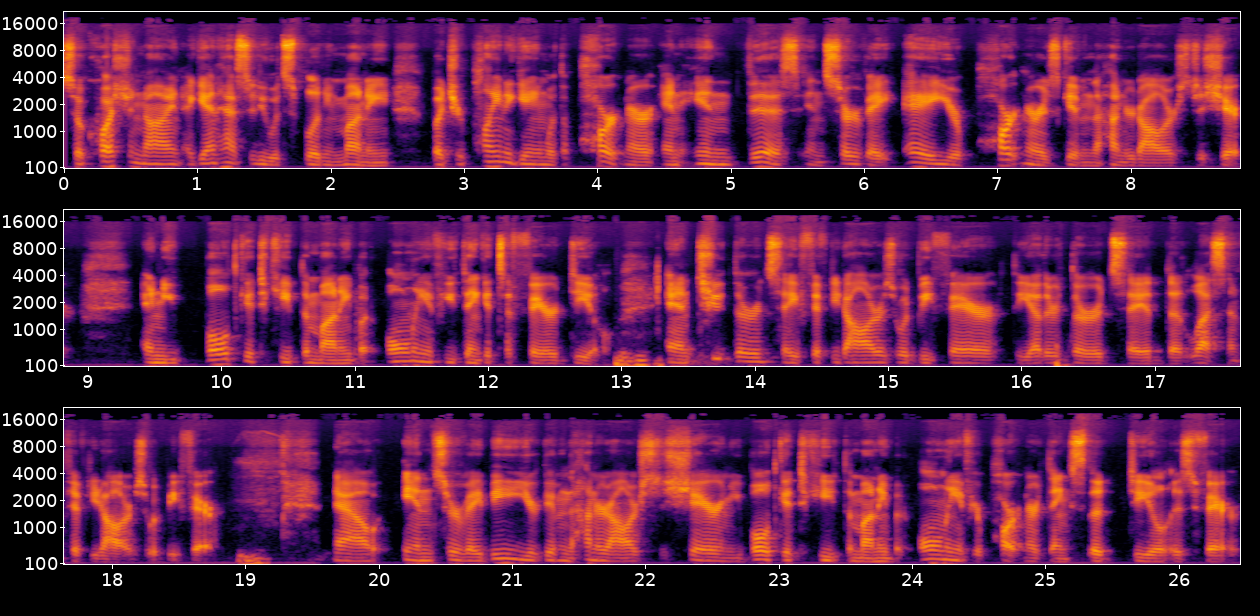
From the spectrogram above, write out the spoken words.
So, question nine again has to do with splitting money, but you're playing a game with a partner. And in this, in survey A, your partner is given the $100 to share and you both get to keep the money, but only if you think it's a fair deal. Mm-hmm. And two thirds say fifty dollars would be fair. The other third said that less than fifty dollars would be fair. Mm-hmm. Now, in Survey B, you're given the hundred dollars to share, and you both get to keep the money, but only if your partner thinks the deal is fair.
